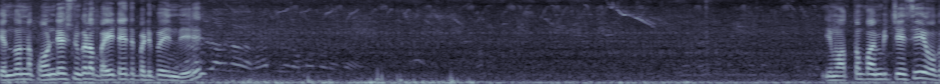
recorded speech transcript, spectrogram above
కింద ఉన్న ఫౌండేషన్ కూడా బయట అయితే పడిపోయింది. ఈ మొత్తం పంపించేసి ఒక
